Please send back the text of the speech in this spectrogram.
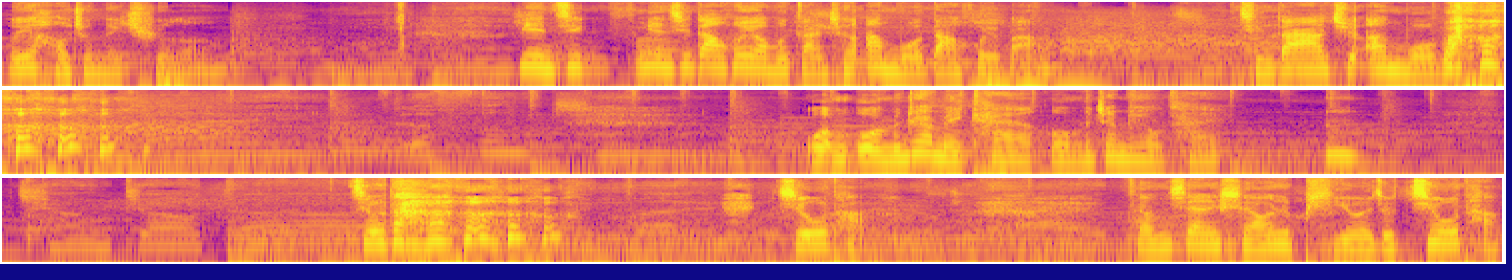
我也好久没去了。面基面基大会要不改成按摩大会吧？请大家去按摩吧。我我们这儿没开，我们这没有开。嗯，揪他，揪他。咱们现在谁要是皮了就揪他。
